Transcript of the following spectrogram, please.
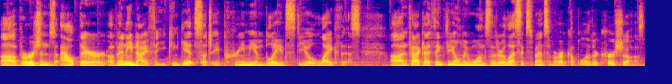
uh, versions out there of any knife that you can get such a premium blade steel like this. Uh, in fact, I think the only ones that are less expensive are a couple other Kershaws.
